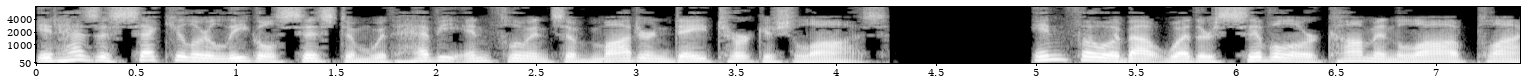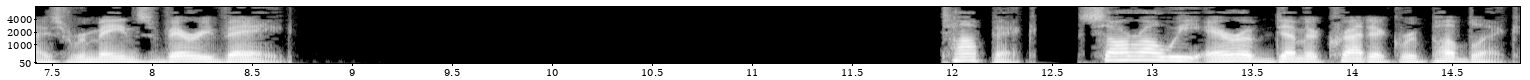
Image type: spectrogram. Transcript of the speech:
It has a secular legal system with heavy influence of modern-day Turkish laws. Info about whether civil or common law applies remains very vague. Sahrawi Arab Democratic Republic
